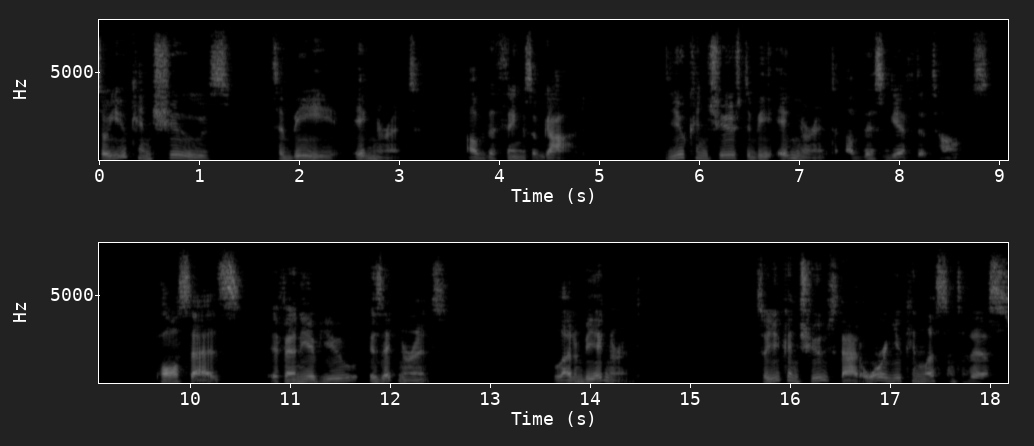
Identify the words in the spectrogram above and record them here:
So you can choose to be ignorant of the things of God. You can choose to be ignorant of this gift of tongues. Paul says, If any of you is ignorant, let him be ignorant. So you can choose that, or you can listen to this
